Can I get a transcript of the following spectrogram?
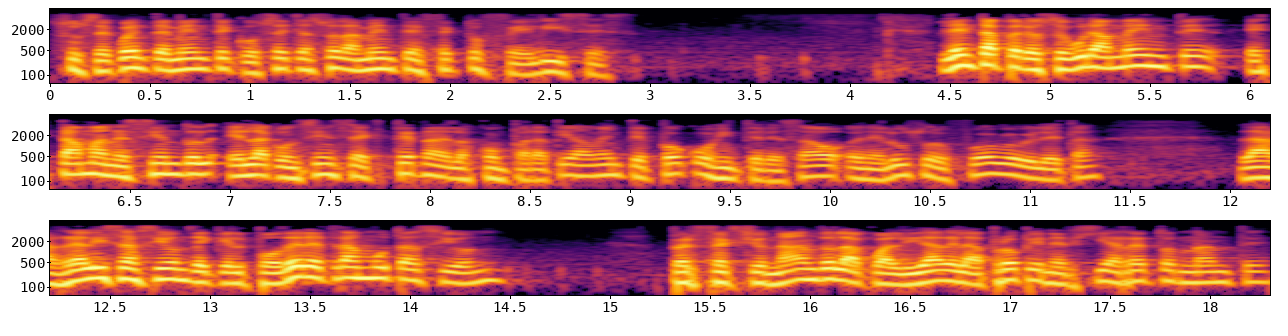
subsecuentemente cosecha solamente efectos felices. Lenta pero seguramente está amaneciendo en la conciencia externa de los comparativamente pocos interesados en el uso del fuego violeta la realización de que el poder de transmutación, perfeccionando la cualidad de la propia energía retornante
